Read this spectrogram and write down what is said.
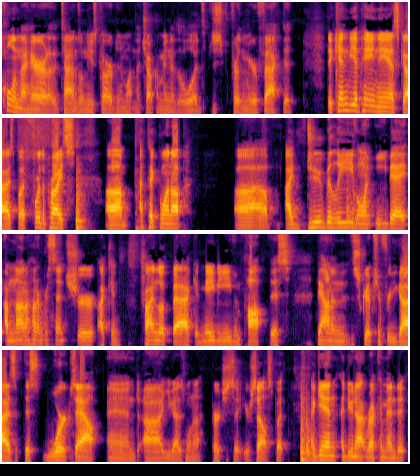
pulling my hair out of the times on these carbs and wanting to chuck them into the woods just for the mere fact that they can be a pain in the ass, guys. But for the price, um, I picked one up. Uh, I do believe on eBay. I'm not 100% sure. I can try and look back and maybe even pop this down in the description for you guys if this works out and uh, you guys want to purchase it yourselves. But again, I do not recommend it.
